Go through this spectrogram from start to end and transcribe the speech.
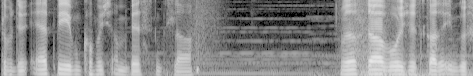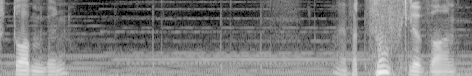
glaube, mit dem Erdbeben komme ich am besten klar. Das ist da, wo ich jetzt gerade eben gestorben bin. Einfach zu viele waren.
